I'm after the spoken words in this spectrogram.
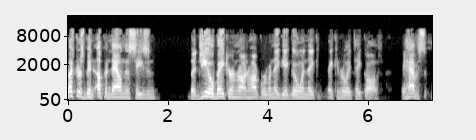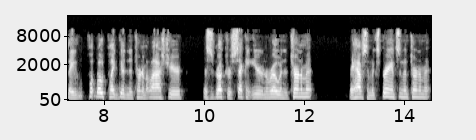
Rutgers been up and down this season. But Geo Baker and Ron Harper, when they get going, they can, they can really take off. They have they both played good in the tournament last year. This is Rutgers' second year in a row in the tournament. They have some experience in the tournament.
